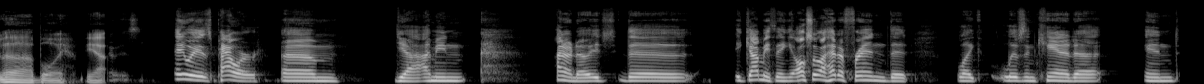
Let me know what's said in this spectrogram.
oh boy, yeah. anyways power um yeah i mean i don't know it's the it got me thinking also i had a friend that like lives in canada and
